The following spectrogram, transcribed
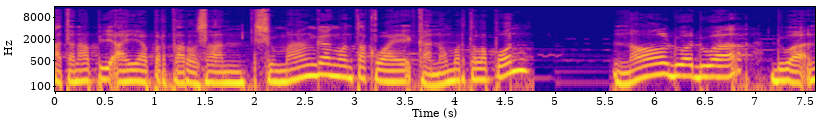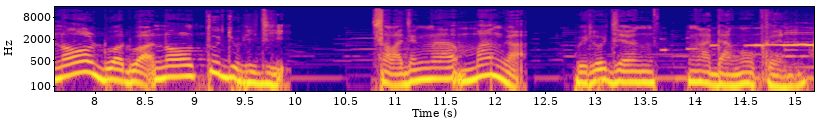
Atanapi ayah pertaran Sumangga ngontak wae ka nomor telepon 022 202207 hiji salahjengna mangga Wilujeng ngadangguken.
